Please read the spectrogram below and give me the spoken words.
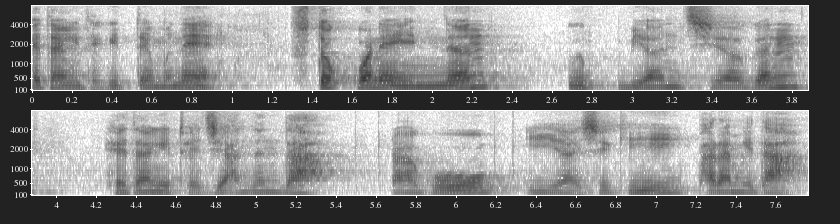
해당이 되기 때문에 수도권에 있는 읍면 지역은 해당이 되지 않는다라고 이해하시기 바랍니다.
